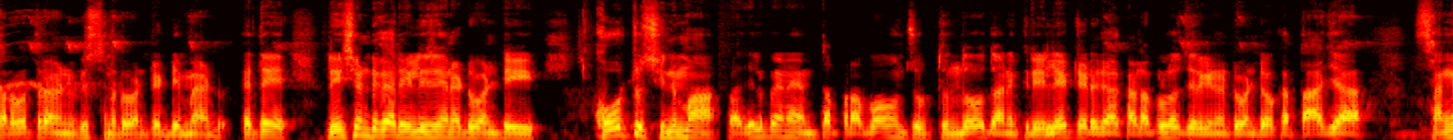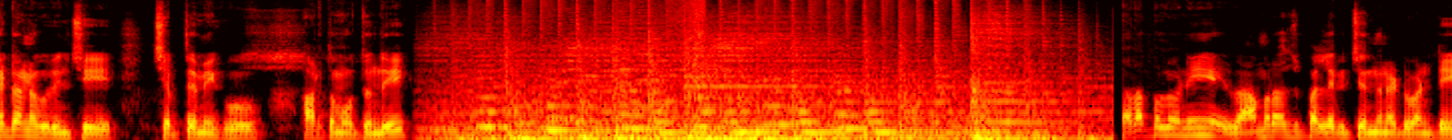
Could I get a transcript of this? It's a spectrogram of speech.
సర్వత్రా వినిపిస్తున్నటువంటి డిమాండ్. అయితే రీసెంట్గా రిలీజ్ అయినటువంటి కోర్టు సినిమా ప్రజలపైన ఎంత ప్రభావం చూపుతుందో దానికి రిలేటెడ్గా కడపలో జరిగినటువంటి ఒక తాజా సంఘటన గురించి చెప్తే మీకు అర్థమవుతుంది. కడపలోని రామరాజుపల్లెకి చెందినటువంటి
